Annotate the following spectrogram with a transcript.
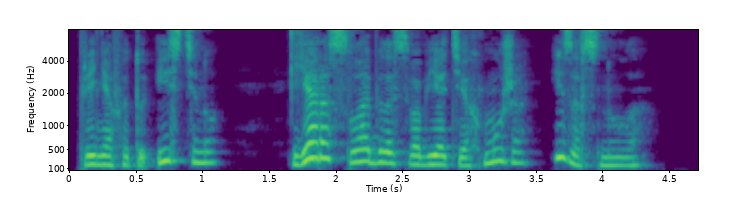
Приняв эту истину, я расслабилась в объятиях мужа и заснула.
